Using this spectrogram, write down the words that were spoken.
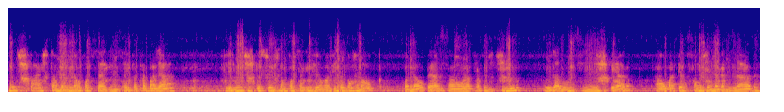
Muitos pais também não conseguem sair para trabalhar. E muitas pessoas não conseguem ver uma vida normal. Quando a operação é a troca de tiro, os alunos se desesperam, há uma tensão generalizada.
